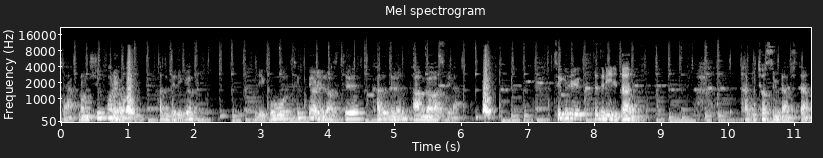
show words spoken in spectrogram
자, 그럼 슈퍼레어 카드들이고요. 그리고 특별 일러스트 카드들은 다음과 같습니다. 특일 카드들이 일단 다 미쳤습니다 진짜.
